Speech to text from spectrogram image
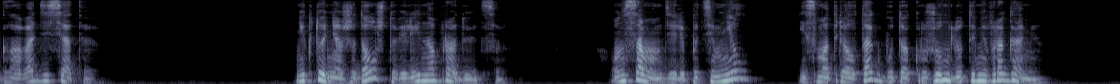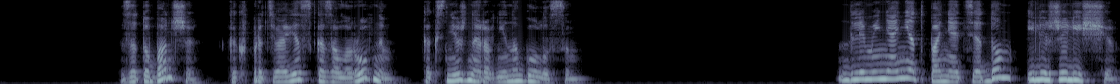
Глава десятая. Никто не ожидал, что Велейн обрадуется. Он в самом деле потемнел и смотрел так, будто окружен лютыми врагами. Зато Банша, как в противовес, сказала ровным, как снежная равнина голосом: "Для меня нет понятия дом или жилище.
